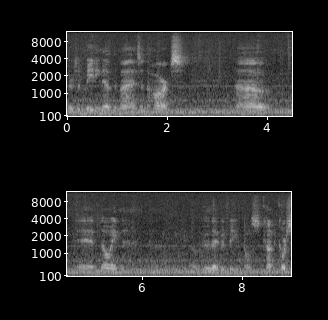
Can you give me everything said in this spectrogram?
there's a meeting of the minds and the hearts. uh, And knowing, uh, you know, who they would be most, of course,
